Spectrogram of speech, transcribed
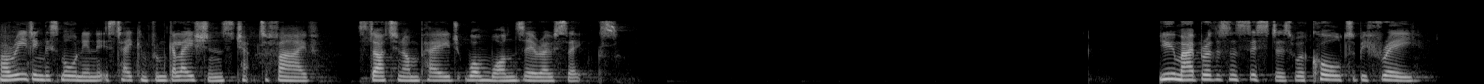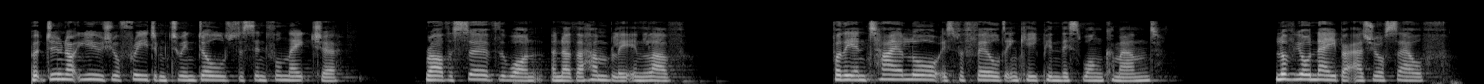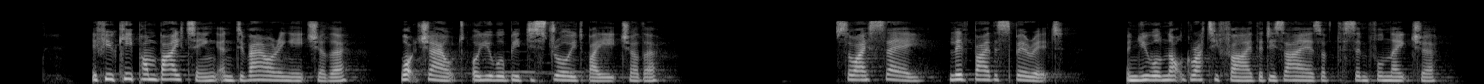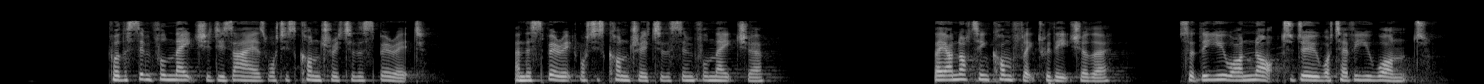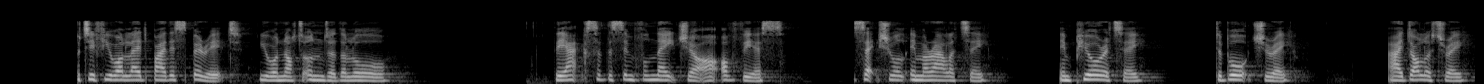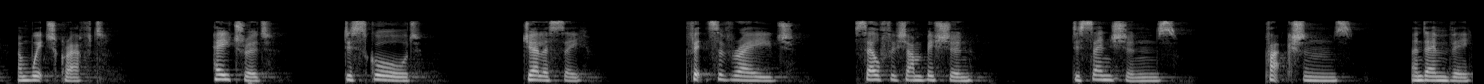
Our reading this morning is taken from Galatians chapter 5, starting on page 1106. You, my brothers and sisters, were called to be free, but do not use your freedom to indulge the sinful nature. Rather, serve the one another humbly in love. For the entire law is fulfilled in keeping this one command Love your neighbour as yourself. If you keep on biting and devouring each other, watch out, or you will be destroyed by each other. So I say, live by the Spirit, and you will not gratify the desires of the sinful nature. For the sinful nature desires what is contrary to the Spirit, and the Spirit what is contrary to the sinful nature. They are not in conflict with each other, so that you are not to do whatever you want. But if you are led by the Spirit, you are not under the law. The acts of the sinful nature are obvious. Sexual immorality, impurity, debauchery, idolatry, and witchcraft, hatred, discord, jealousy, fits of rage, selfish ambition, dissensions, factions, and envy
